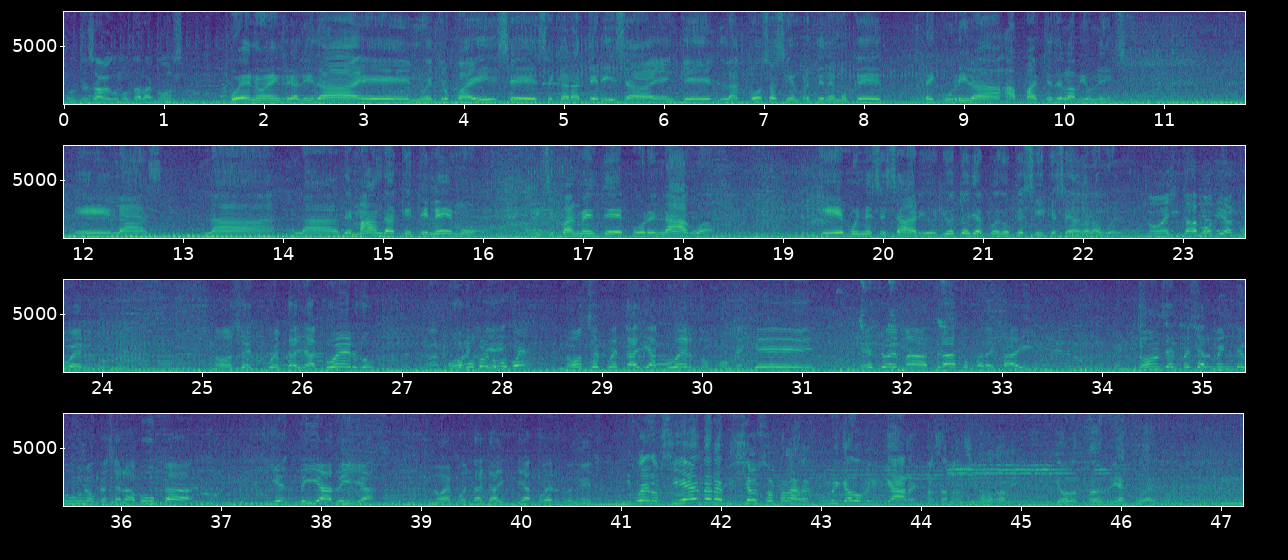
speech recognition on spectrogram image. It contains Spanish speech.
porque usted sabe cómo está la cosa. Bueno, en realidad eh, nuestro país eh, se caracteriza en que las cosas siempre tenemos que recurrir a, a parte de la violencia. Eh, las, la, la demanda que tenemos, principalmente por el agua, que es muy necesario, yo estoy de acuerdo que sí, que se haga la huelga. no estamos de acuerdo. No se puede estar de acuerdo. ¿Cómo fue? ¿Cómo fue? No se puede estar de acuerdo porque es que eso es más atraso para el país. Entonces, especialmente uno que se la busca día a día, no se puede estar de acuerdo en eso. Bueno, si es beneficioso para la República Dominicana y para San Francisco de Macorís, yo no estoy de acuerdo.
